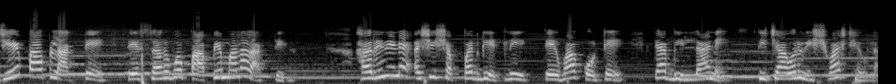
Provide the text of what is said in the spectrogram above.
जे पाप लागते ते सर्व पापे मला लागतील. हरिणीने अशी शपथ घेतली तेव्हा कोठे? त्या भिल्लाने तिच्यावर विश्वास ठेवला.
